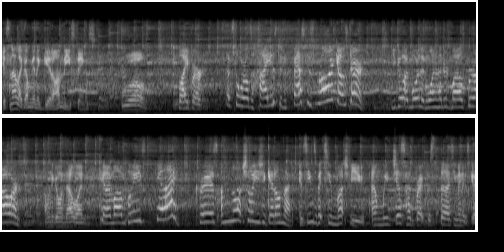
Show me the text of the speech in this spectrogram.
It's not like I'm gonna get on these things. Whoa. Viper, that's the world's highest and fastest roller coaster! You go at more than 100 miles per hour. I'm gonna go on that one. Can I, Mom, please? Can I? Chris, I'm not sure you should get on that. It seems a bit too much for you, and we've just had breakfast 30 minutes ago.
